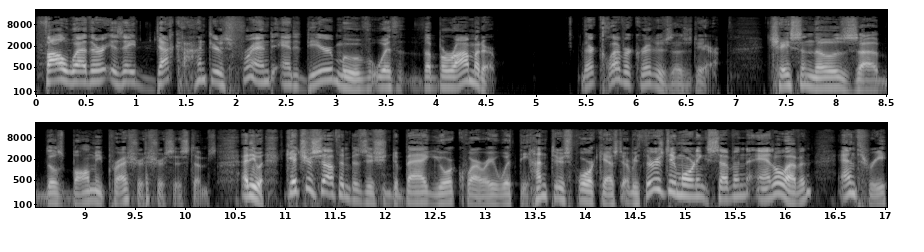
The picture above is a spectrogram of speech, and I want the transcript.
Foul weather is a duck hunter's friend, and deer move with the barometer. They're clever critters, those deer chasing those uh, those balmy pressure systems. Anyway, get yourself in position to bag your quarry with the Hunter's Forecast every Thursday morning, seven and eleven, and three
